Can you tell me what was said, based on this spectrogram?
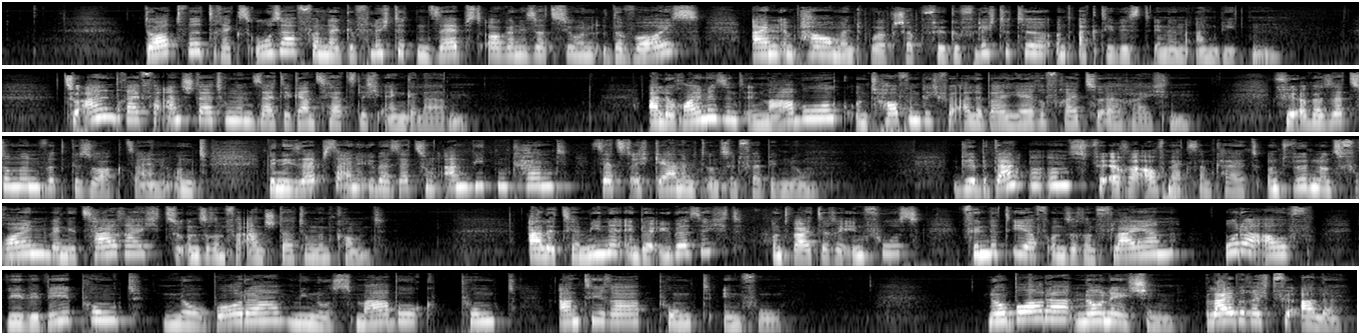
Dort wird Rex Osa von der geflüchteten Selbstorganisation The Voice einen Empowerment-Workshop für Geflüchtete und AktivistInnen anbieten. Zu allen drei Veranstaltungen seid ihr ganz herzlich eingeladen. Alle Räume sind in Marburg und hoffentlich für alle barrierefrei zu erreichen. Für Übersetzungen wird gesorgt sein und wenn ihr selbst eine Übersetzung anbieten könnt, setzt euch gerne mit uns in Verbindung. Wir bedanken uns für eure Aufmerksamkeit und würden uns freuen, wenn ihr zahlreich zu unseren Veranstaltungen kommt. Alle Termine in der Übersicht und weitere Infos findet ihr auf unseren Flyern oder auf www.noborder-marburg.antira.info. No Border, No Nation. Bleiberecht für alle.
